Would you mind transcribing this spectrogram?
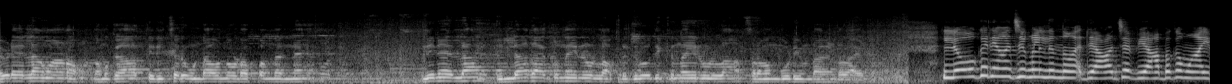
എവിടെയെല്ലാമാണോ നമുക്ക് ആ തിരിച്ചറിവ് തിരിച്ചറിവുണ്ടാവുന്നതോടൊപ്പം തന്നെ ഇതിനെല്ലാം ഇല്ലാതാക്കുന്നതിനുള്ള പ്രതിരോധിക്കുന്നതിനുള്ള ശ്രമം കൂടി ഉണ്ടാകേണ്ടതായിട്ടുണ്ട്. ലോകരാജ്യങ്ങളിൽ നിന്ന് രാജ്യവ്യാപകമായി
